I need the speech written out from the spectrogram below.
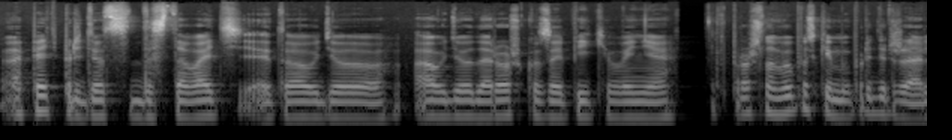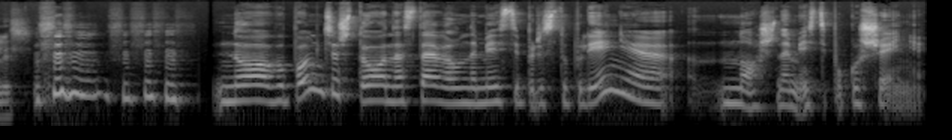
Опять придется доставать эту аудио, аудиодорожку запикивания. В прошлом выпуске мы продержались. Но вы помните, что он оставил на месте преступления нож на месте покушения?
